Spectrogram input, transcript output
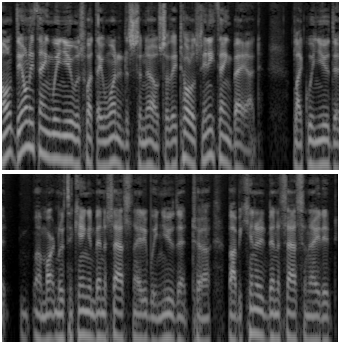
On- The only thing we knew was what they wanted us to know. So they told us anything bad. Like we knew that uh, Martin Luther King had been assassinated. We knew that uh, Bobby Kennedy had been assassinated.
